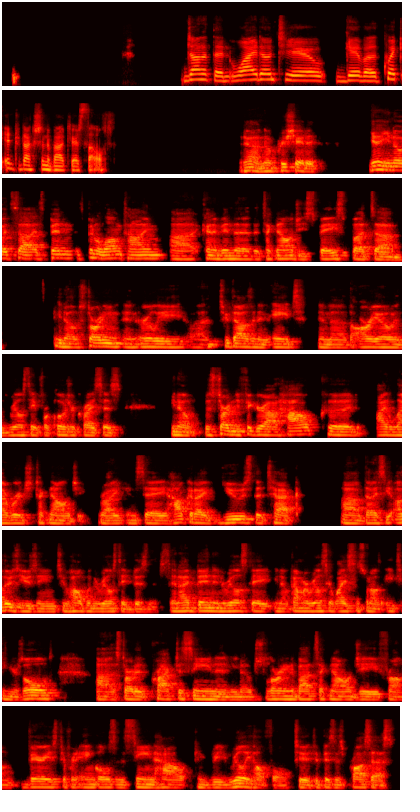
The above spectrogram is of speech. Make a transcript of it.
Jonathan, why don't you give a quick introduction about yourself? Yeah, no, appreciate it. Yeah, you know, it's uh, it's been it's been a long time, uh, kind of in the the technology space, but um, you know, starting in early uh, 2008 in the, the REO and real estate foreclosure crisis, you know, was starting to figure out how could I leverage technology, right, and say how could I use the tech uh, that I see others using to help in the real estate business. And I've been in real estate, you know, got my real estate license when I was 18 years old uh, started practicing and you know just learning about technology from various different angles and seeing how it can be really helpful to to business process.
